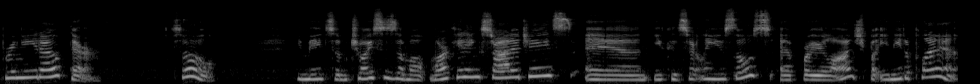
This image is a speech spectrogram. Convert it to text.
bringing it out there. So, you made some choices about marketing strategies, and you can certainly use those uh, for your launch, but you need a plan.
